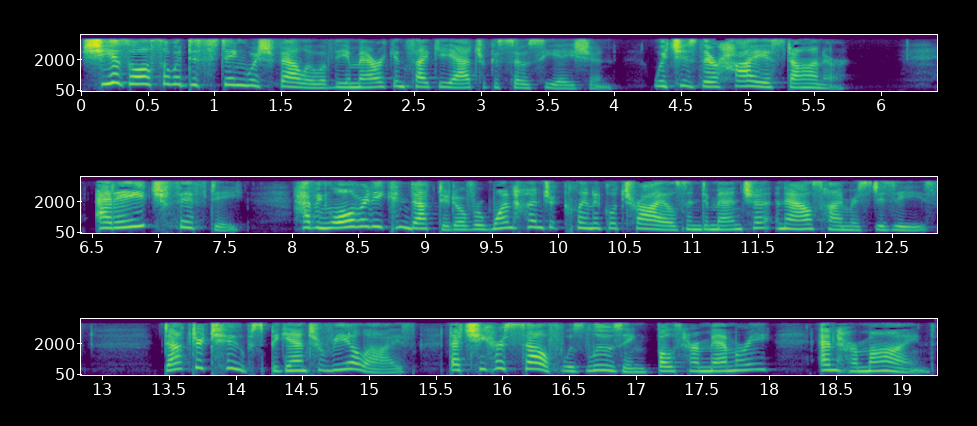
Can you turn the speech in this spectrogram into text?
She is also a distinguished fellow of the American Psychiatric Association, which is their highest honor. At age 50, having already conducted over 100 clinical trials in dementia and Alzheimer's disease, Dr. Toups began to realize that she herself was losing both her memory and her mind.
